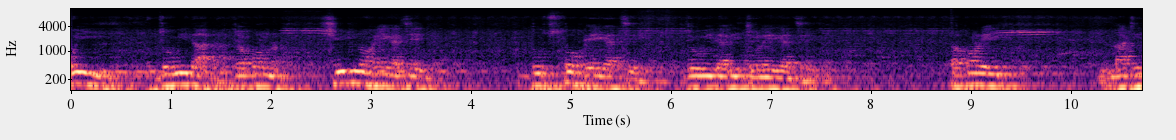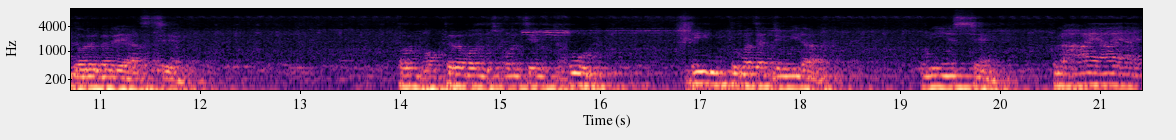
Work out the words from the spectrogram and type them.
ওই জমিদার যখন শীর্ণ হয়ে গেছে, দুস্থ হয়ে গেছে, জমিদারি চলে গেছে, তখন এই লাঠি ধরে ধরে আসছে। তখন ভক্তরা বলছে বলছেন, ঠাকুর, সেই মুক্তবাজার জমিদার, উনি এসছেন। বলে, আয় আয় আয়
